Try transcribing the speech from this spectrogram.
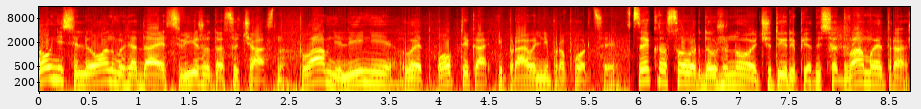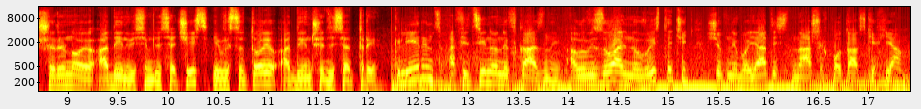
Зовні Сіліон виглядає свіжо та сучасно. Плавні лінії, led оптика і правильні пропорції. Це кросовер довжиною 4,52 метра, шириною 1,86 і висотою 1,63. Кліренс офіційно не вказаний, але візуально вистачить, щоб не боятись наших полтавських ям.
